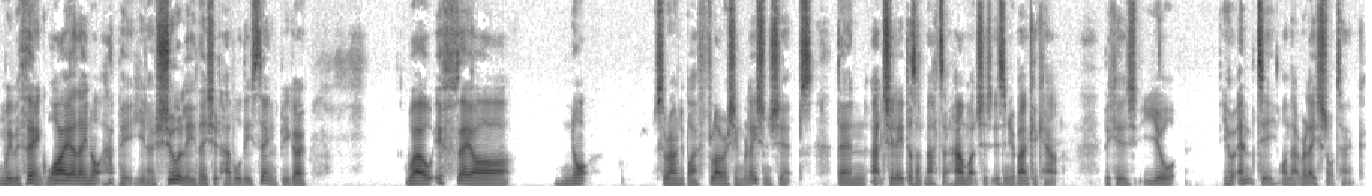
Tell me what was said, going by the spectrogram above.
And we would think, why are they not happy? You know, surely they should have all these things. But you go, well, if they are not surrounded by flourishing relationships, then actually it doesn't matter how much is in your bank account because you're you're empty on that relational tank.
